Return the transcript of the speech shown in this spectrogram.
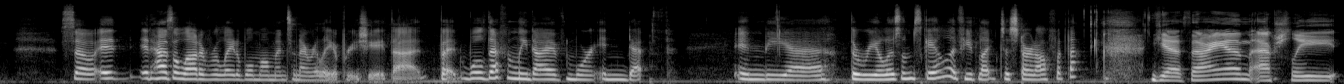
so it it has a lot of relatable moments and I really appreciate that. But we'll definitely dive more in depth in the uh, the realism scale if you'd like to start off with that. Yes, I am actually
